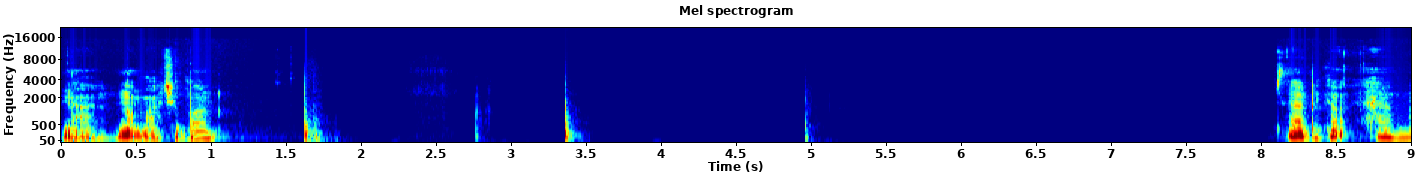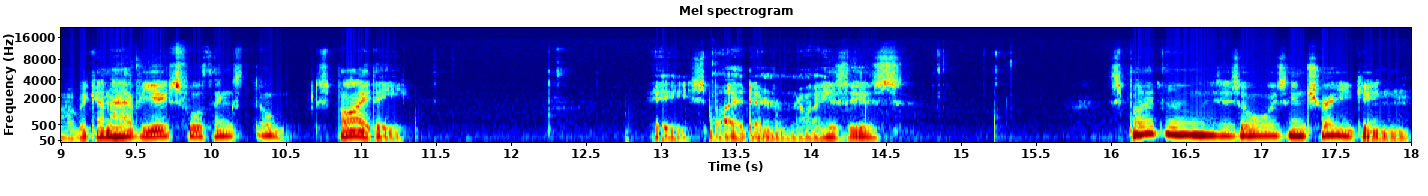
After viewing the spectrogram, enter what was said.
No, not much of one. So, we got, um, are we going to have useful things? Oh, Spidey. Hey, spider noises. Spider noise is always intriguing.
